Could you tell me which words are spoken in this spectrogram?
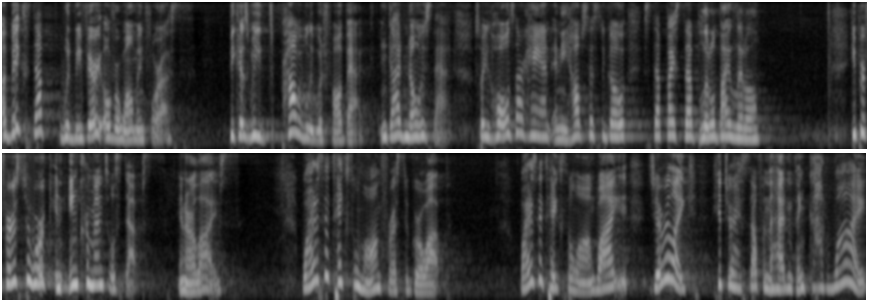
A big step would be very overwhelming for us because we probably would fall back. And God knows that. So He holds our hand and He helps us to go step by step, little by little. He prefers to work in incremental steps in our lives. Why does it take so long for us to grow up? Why does it take so long? Why? Do you ever like hit yourself in the head and think, God, why?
